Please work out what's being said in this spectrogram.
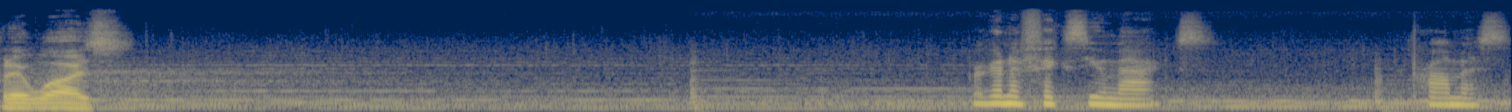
But it was. We're gonna fix you, Max. Promise.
